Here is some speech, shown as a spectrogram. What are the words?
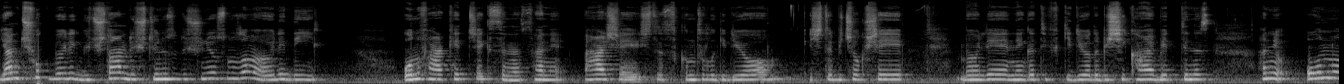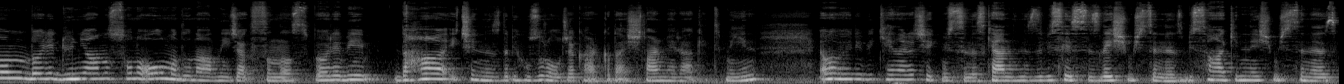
Yani çok böyle güçten düştüğünüzü düşünüyorsunuz ama öyle değil. Onu fark edeceksiniz. Hani her şey işte sıkıntılı gidiyor. İşte birçok şeyi böyle negatif gidiyor da bir şey kaybettiniz. Hani onun böyle dünyanın sonu olmadığını anlayacaksınız. Böyle bir daha içinizde bir huzur olacak arkadaşlar merak etmeyin. Ama böyle bir kenara çekmişsiniz. Kendinizi bir sessizleşmişsiniz. Bir sakinleşmişsiniz.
